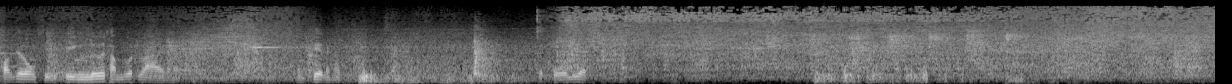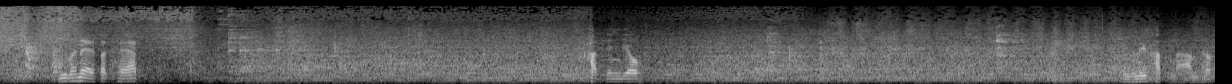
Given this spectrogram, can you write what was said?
พร้อมจะลงสีปิงหรือทำลวดลายนะครับสังเกตนะครับจะโคเรียบมี แผนกสแครขัดอย่างเดียวอันนี้ขัดน้ำครับ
